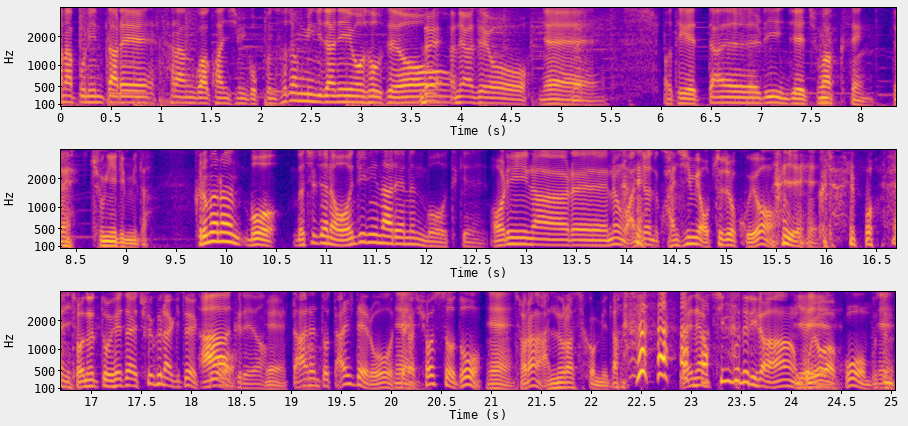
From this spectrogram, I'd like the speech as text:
하나뿐인 딸의 사랑과 관심이 고픈 서정민 기자님 어서 오세요. 네, 안녕하세요. 예. 어떻게 딸이 이제 중학생. 네, 중1입니다. 그러면은 뭐 며칠 전에 어린이날에는 뭐 어떻게 어린이날에는 완전 관심이 없어졌고요. 예. 그날 뭐 저는 또 회사에 출근하기도 했고. 아, 그래요? 예, 딸은 어. 또 딸대로 제가 예. 쉬었어도 예. 저랑 안 놀았을 겁니다. 왜냐하면 친구들이랑 예. 모여갖고 무슨 예.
